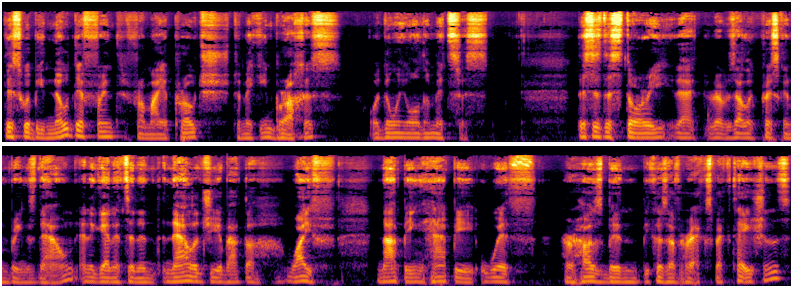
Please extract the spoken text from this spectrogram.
This would be no different from my approach to making brachas or doing all the mitzvahs. This is the story that Rabbi Zelig Pliskin brings down. And again, it's an analogy about the wife not being happy with her husband because of her expectations.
